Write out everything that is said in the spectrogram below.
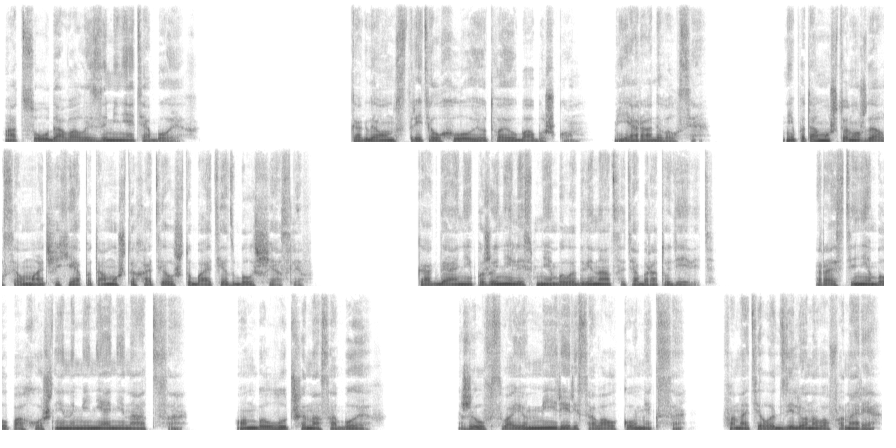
отцу удавалось заменять обоих. Когда он встретил Хлою, твою бабушку, я радовался. Не потому, что нуждался в мачехе, а потому, что хотел, чтобы отец был счастлив. Когда они поженились, мне было 12, а брату 9. Расти не был похож ни на меня, ни на отца. Он был лучше нас обоих. Жил в своем мире, рисовал комиксы, фанател от зеленого фонаря.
